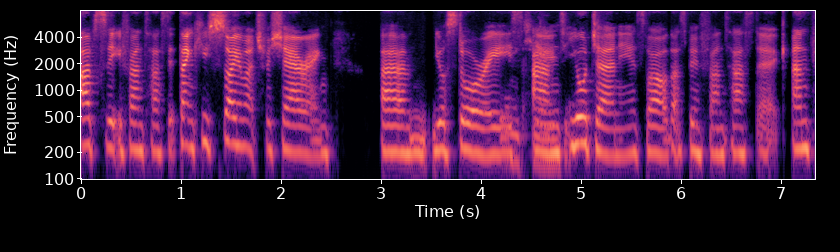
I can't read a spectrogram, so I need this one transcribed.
absolutely fantastic. Thank you so much for sharing um, your stories you. and your journey as well. That's been fantastic. And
